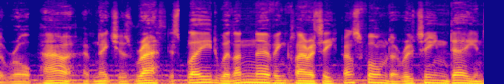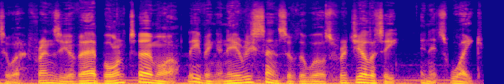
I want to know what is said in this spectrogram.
The raw power of nature's wrath, displayed with unnerving clarity, transformed a routine day into a frenzy of airborne turmoil, leaving an eerie sense of the world's fragility in its wake.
